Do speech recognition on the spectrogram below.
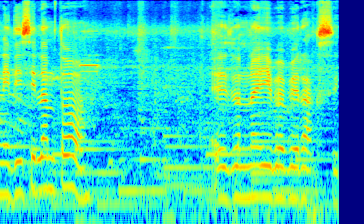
পানি দিছিলাম তো এই জন্য এইভাবে রাখছি।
